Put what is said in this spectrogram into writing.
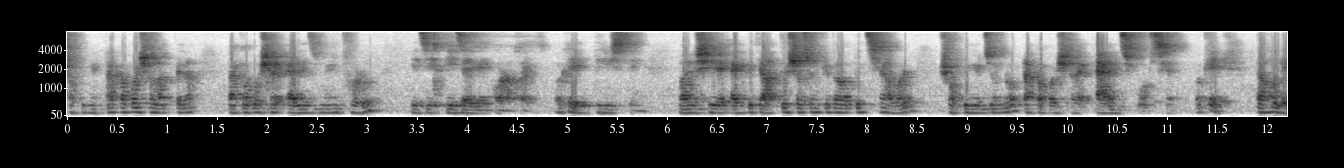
শপিং এর টাকা পয়সা লাগবে না। টাকা পয়সার অ্যারেঞ্জমেন্ট ধরো, এই যে এই জায়গায় করা হয়। ওকে তিরিশ দিন। মানে সে একদিকে আত্মীয় স্বজনকে দেওয়া দিচ্ছে, আবার শপিং এর জন্য টাকা পয়সা অ্যারেঞ্জ করছে। ওকে তাহলে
